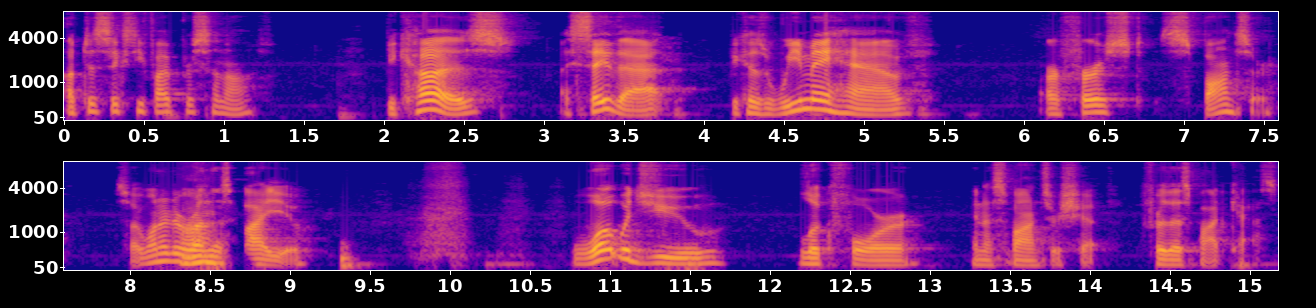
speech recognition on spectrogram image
up to sixty five percent off. Because I say that because we may have our first sponsor. So I wanted to run this by you. What would you look for in a sponsorship for this podcast?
